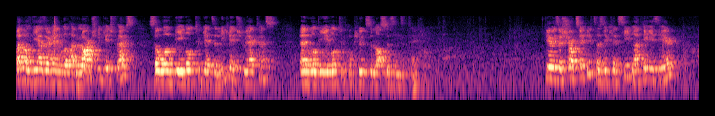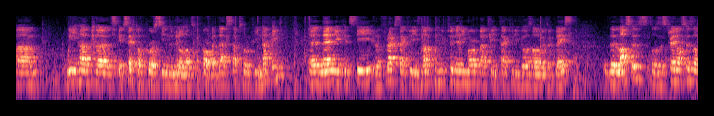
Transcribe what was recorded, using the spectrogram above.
But on the other hand, we'll have large leakage flux, so we'll be able to get the leakage reactance, and we'll be able to compute the losses in the tank. Here is a short circuit, as you can see, nothing is here. Um, we have, uh, except of course in the middle of the core, but that's absolutely nothing. And then you can see the flux actually is not conducted anymore, but it actually goes all over the place. The losses, so the stray losses on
